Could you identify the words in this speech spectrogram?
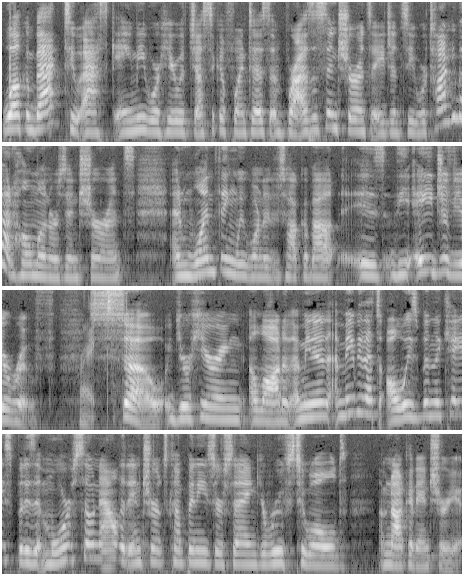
Welcome back to Ask Amy. We're here with Jessica Fuentes of Brazos Insurance Agency. We're talking about homeowners insurance, and one thing we wanted to talk about is the age of your roof. Right. So you're hearing a lot of, I mean, and maybe that's always been the case, but is it more so now that insurance companies are saying your roof's too old? I'm not going to insure you.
